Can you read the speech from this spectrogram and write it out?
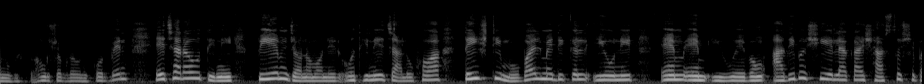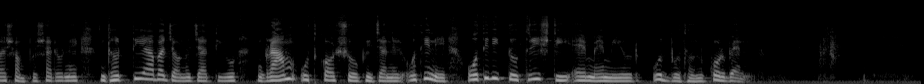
অংশগ্রহণ করবেন। এছাড়াও তিনি পিএম জনমনের অধীনে চালু হওয়া তেইশটি মোবাইল মেডিকেল ইউনিট, এমএমইউ এবং আদিবাসী এলাকায় স্বাস্থ্যসেবা সম্প্রসারণে ধরতি আবা জনজাতীয় গ্রাম উৎকর্ষ অভিযানের অধীনে অতিরিক্ত ত্রিশটি এমএমইউর উদ্বোধন করবেন।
